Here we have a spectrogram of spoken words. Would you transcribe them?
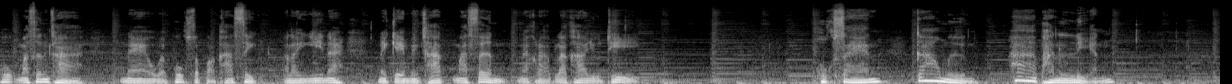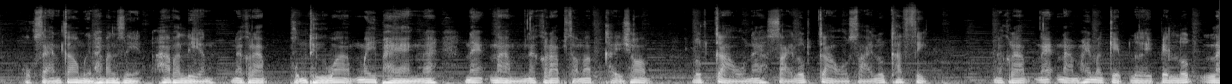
พวกมาเซนคาร์แนวแบบพวกสปอร์ตคลาสสิกอะไรอย่างนี้นะ ในเกมเป็นคลาสมาเซนนะครับ ราคาอยู่ที่ 695,000 เหรียญ695,000 เหรียญ5,000เหรียญนะครับ ผมถือว่าไม่แพงนะ แนะนำนะครับสำหรับใครชอบรถเก่านะสายรถเก่า สายรถคลาสสิกนะครับ แนะนำให้มาเก็บเลยเป็นรถแล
